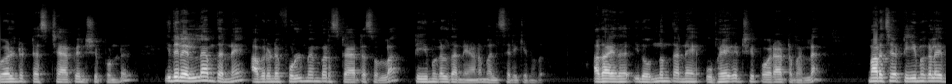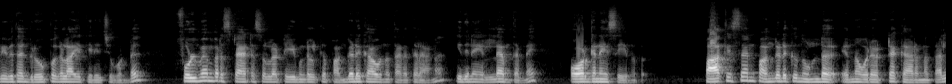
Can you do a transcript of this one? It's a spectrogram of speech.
world test championship ഉണ്ട് ഇതിലെല്ലാം തന്നെ അവരുടെ ഫുൾ മെമ്പർ സ്റ്റാറ്റസ് ഉള്ള ടീമുകൾ തന്നെയാണ് മത്സരിക്കുന്നത്. അതായത് ഇതൊന്നും തന്നെ ഉഭയകക്ഷി പോരാട്ടമല്ല. മറിച്ച് ടീമുകളെ വിവിധ ഗ്രൂപ്പുകളായി തിരിച്ചുകൊണ്ട് ഫുൾ മെമ്പർ സ്റ്റാറ്റസ് ഉള്ള ടീമുകൾക്ക് പങ്കെടുക്കാവുന്ന തരത്തിലാണ് ഇതിനെല്ലാം തന്നെ ഓർഗനൈസ് ചെയ്യുന്നത്. പാകിസ്ഥാൻ പങ്കെടുക്കുന്നുണ്ട് എന്ന ഒരൊറ്റ കാരണത്താൽ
